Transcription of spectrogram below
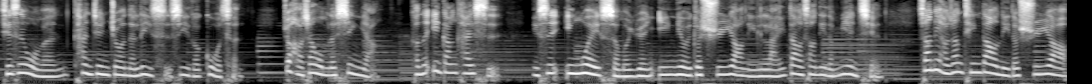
其实我们看见救恩的历史是一个过程，就好像我们的信仰，可能一刚开始，你是因为什么原因，你有一个需要，你来到上帝的面前，上帝好像听到你的需要，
